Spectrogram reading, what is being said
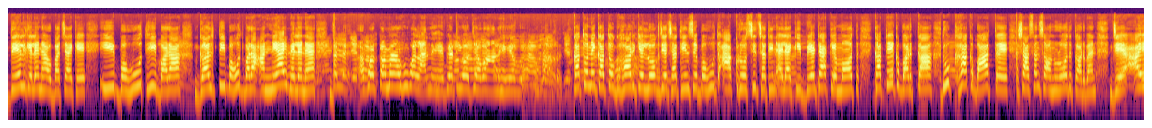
देल गेलनि हेँ ओ बच्चाके ई बहुत ही बड़ा गलती बहुत बड़ा अन्याय भेलनि हेँ। अब कमाहू वाला नहीं है बेटियों जवान है। एगो ओकरा से कतौ ने कतौ घरके लोग जे छथिन से बहुत आक्रोशित छथिन। एहि लए कि बेटाके मौत कतेक बड़का दुखक बात अइ। प्रशासनसँ अनुरोध करबनि जे आइ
